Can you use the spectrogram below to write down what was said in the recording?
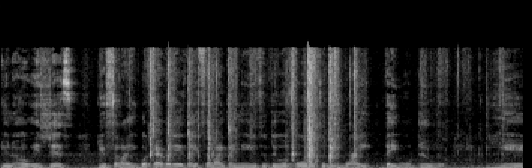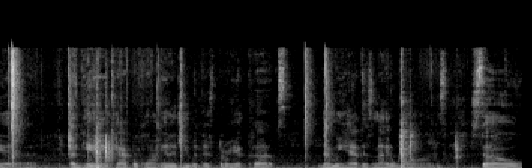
You know, it's just you feel like whatever it is they feel like they need to do in order to be right, they will do it. Yeah. Again, Capricorn energy with this Three of Cups. Then we have this Knight of Wands. So,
